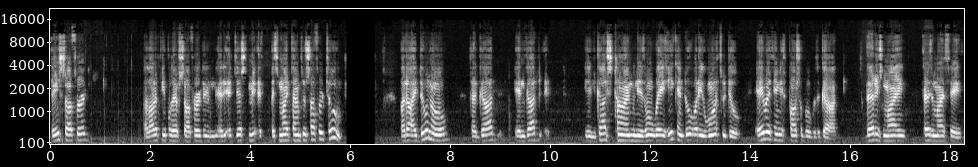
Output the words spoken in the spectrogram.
They suffered a lot of people have suffered, and it, it just it, it's my time to suffer too. But I do know that God, in God, in God's time, in His own way, He can do what He wants to do. Everything is possible with God. That is my that is my faith.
